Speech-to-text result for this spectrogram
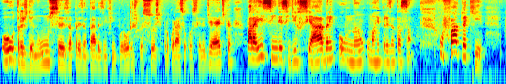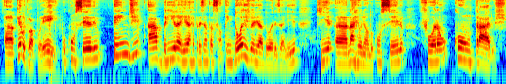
outras denúncias apresentadas, enfim, por outras pessoas que procurassem o Conselho de Ética, para aí sim decidir se abrem ou não uma representação. O fato é que, uh, pelo que eu apurei, o Conselho tende a abrir aí a representação. Tem dois vereadores ali que, uh, na reunião do Conselho, foram contrários.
